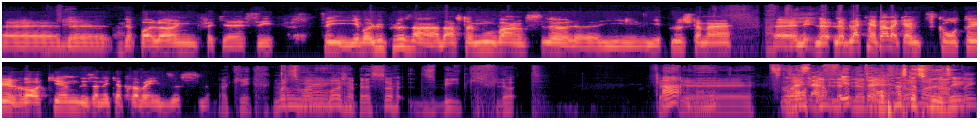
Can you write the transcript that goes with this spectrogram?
euh, de, de Pologne. Fait que c'est. tu sais, il évolue plus dans, dans cette mouvance-là. là. Il, est, il est plus justement OK. euh, le, le black metal avec un petit côté rockin' des années 90. là. OK. Moi, tu vois, moi, j'appelle ça du beat qui flotte. Ah, que, ben, euh, Tu vois, le- ça le- fit. le euh, bass Je comprends ce que tu veux dire. Tu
